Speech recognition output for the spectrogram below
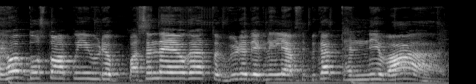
आई होप दोस्तों आपको ये वीडियो पसंद आया होगा तो वीडियो देखने के लिए आप सभी का धन्यवाद।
